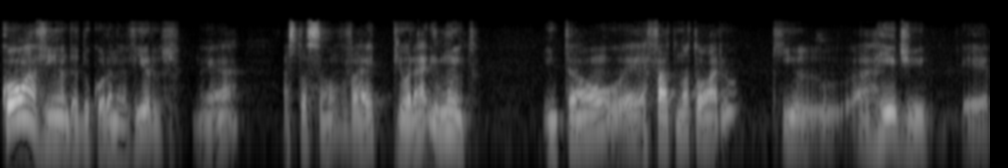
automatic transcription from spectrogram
Com a vinda do coronavírus, né, a situação vai piorar e muito. Então, é fato notório que a rede é,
